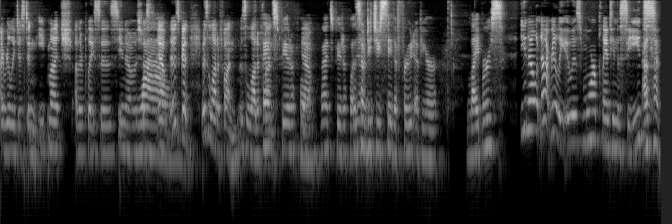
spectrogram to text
I really just didn't eat much. Other places, you know, it's just yeah, Wow. it was good. It was a lot of fun. It was a lot of fun. That's beautiful. Yeah. That's beautiful. And So, did you see the fruit of your labors? You know, not really. It was more planting the seeds. Okay.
